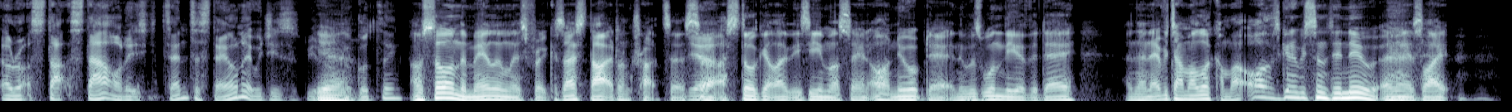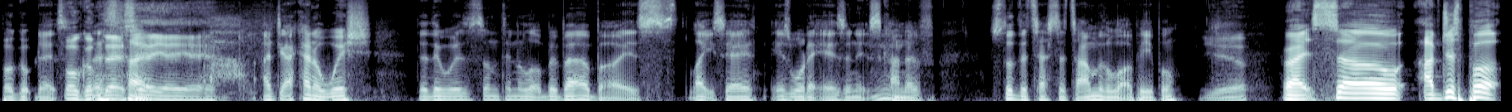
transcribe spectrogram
are start start on it tend to stay on it, which is you know, a good thing. I'm still on the mailing list for it because I started on Traktor, so Yeah. I still get like these emails saying, "Oh, new update," and there was one the other day, and then every time I look, I'm like, "Oh, there's gonna be something new," and then it's like bug updates. Bug updates, like, yeah, yeah, yeah. I, I kind of wish that there was something a little bit better, but it's like you say, is what it is, and it's Mm. kind of stood the test of time with a lot of people. Yeah. Right. So I've just put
